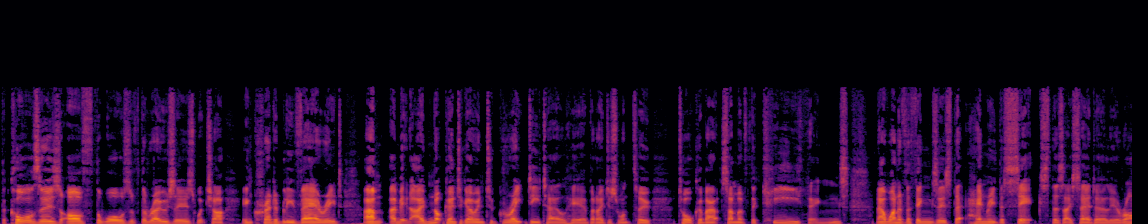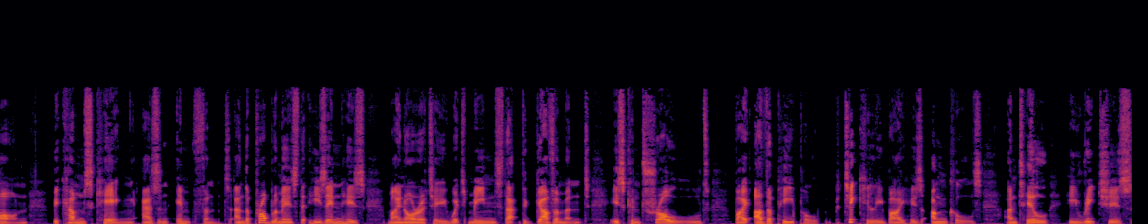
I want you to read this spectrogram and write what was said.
the causes of the Wars of the Roses, which are incredibly varied. Um, I mean, I'm not going to go into great detail here, but I just want to talk about some of the key things. Now, one of the things is that Henry VI, as I said earlier on, becomes king as an infant. And the problem is that he's in his minority, which means that the government is controlled by other people, particularly by his uncles, until he reaches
